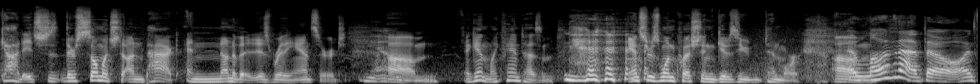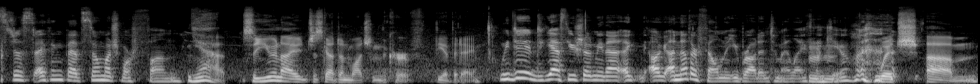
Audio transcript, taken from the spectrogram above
God, it's just there's so much to unpack, and none of it is really answered. Yeah. Um, Again, like Phantasm. Answers one question, gives you 10 more. Um, I love that, though. It's just, I think that's so much more fun. Yeah. So you and I just got done watching The Curve the other day. We did. Yes, you showed me that. another film that you brought into my life. Thank mm-hmm. you. Which um,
